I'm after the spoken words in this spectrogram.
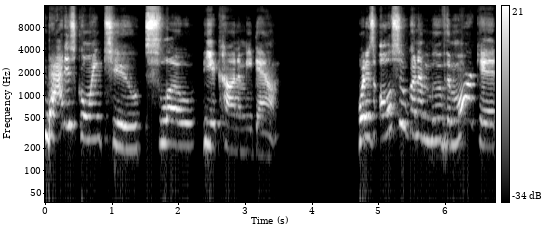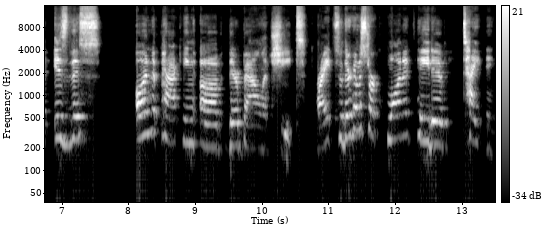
That is going to slow the economy down. What is also going to move the market is this unpacking of their balance sheet, right? So they're going to start quantitative tightening.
